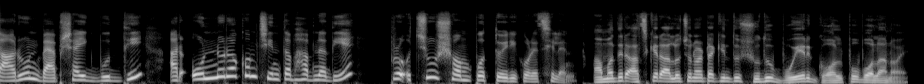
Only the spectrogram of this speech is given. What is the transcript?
দারুণ ব্যবসায়িক বুদ্ধি আর অন্যরকম চিন্তাভাবনা দিয়ে প্রচুর সম্পদ তৈরি করেছিলেন। আমাদের আজকের আলোচনাটা কিন্তু শুধু বইয়ের গল্প বলা নয়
